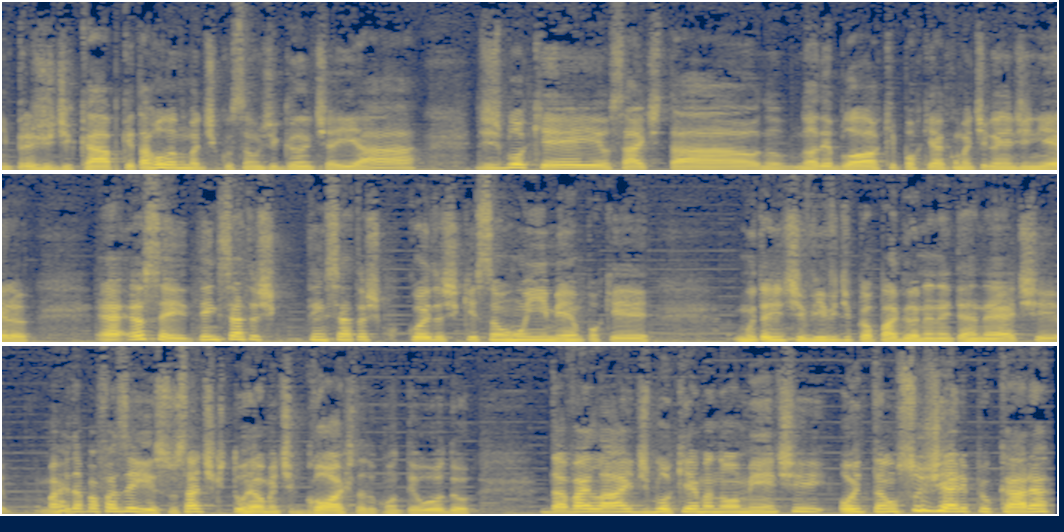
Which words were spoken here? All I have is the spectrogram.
em prejudicar, porque tá rolando uma discussão gigante aí, ah, desbloqueia o site tal, no, no Adblock, porque é como a gente ganha dinheiro. É, eu sei, tem certas, tem certas coisas que são ruins mesmo, porque muita gente vive de propaganda na internet, mas dá pra fazer isso. O site que tu realmente gosta do conteúdo, dá, vai lá e desbloqueia manualmente, ou então sugere pro cara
